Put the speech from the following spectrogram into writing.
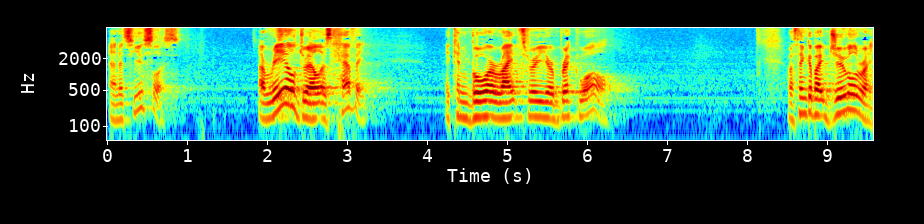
and it's useless. A real drill is heavy. It can bore right through your brick wall. Or think about jewelry.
